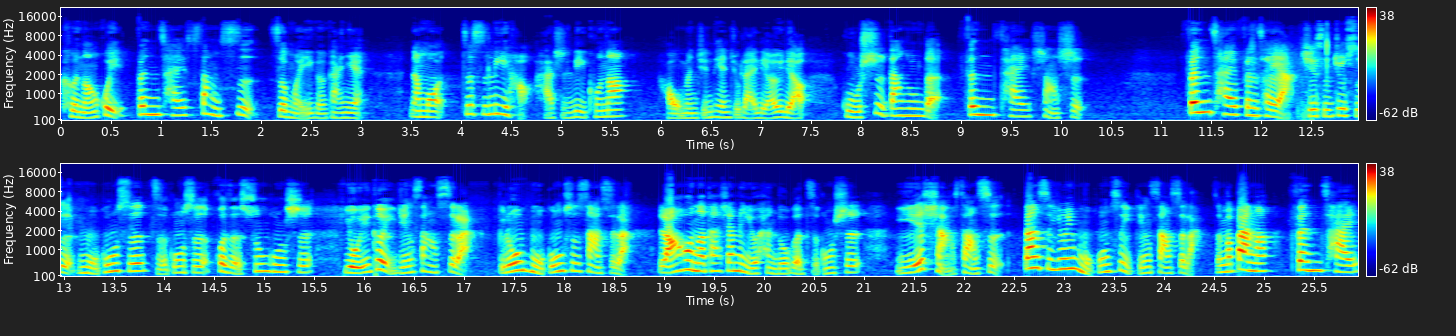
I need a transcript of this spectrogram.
可能会分拆上市这么一个概念，那么这是利好还是利空呢？好，我们今天就来聊一聊股市当中的分拆上市。分拆分拆呀，其实就是母公司、子公司或者孙公司有一个已经上市了，比如母公司上市了，然后呢，它下面有很多个子公司也想上市，但是因为母公司已经上市了，怎么办呢？分拆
